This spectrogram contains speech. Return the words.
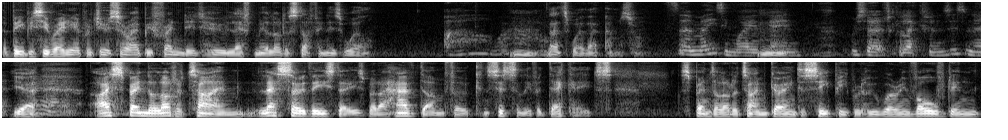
a BBC radio producer I befriended who left me a lot of stuff in his will. Oh, wow. That's where that comes from. It's an amazing way of Hmm. getting research collections, isn't it? Yeah. I spend a lot of time, less so these days, but I have done for consistently for decades, spent a lot of time going to see people who were involved in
